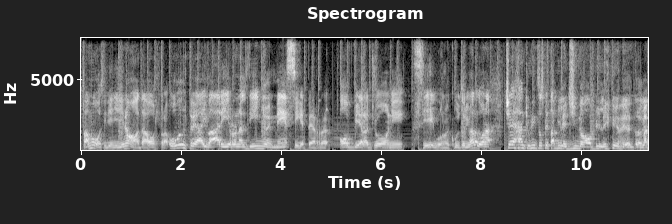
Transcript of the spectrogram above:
famosi, degni di nota, oltre, oltre ai vari Ronaldinho e Messi che per ovvie ragioni seguono il culto di Maradona, c'è anche un insospettabile Ginobili dentro. Eh, ma,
